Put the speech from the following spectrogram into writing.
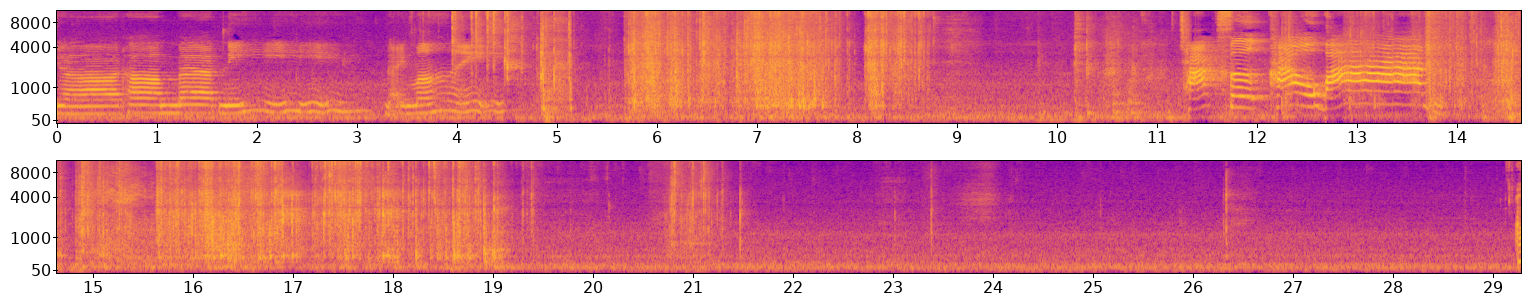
อย่าทำแบบนี้ ได้ไหม ชักศึกเข้าบ้าน อ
